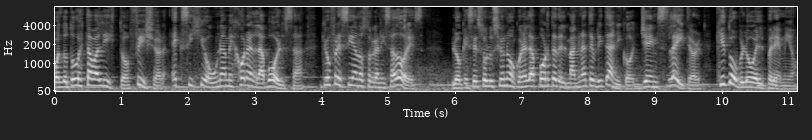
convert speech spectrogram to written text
Cuando todo estaba listo, Fischer exigió una mejora en la bolsa que ofrecían los organizadores, lo que se solucionó con el aporte del magnate británico James Slater, que dobló el premio.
